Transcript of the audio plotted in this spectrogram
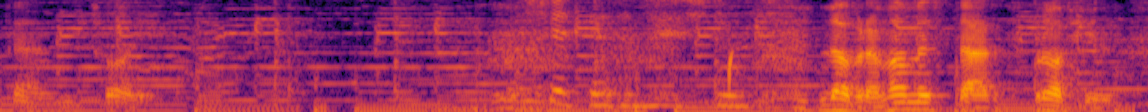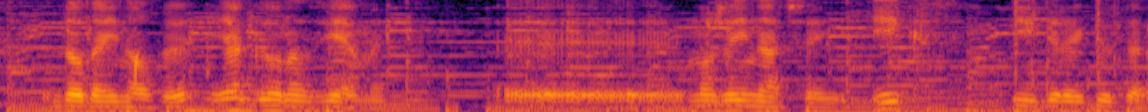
i ten człowiek. Świetnie to wyjaśnił. Dobra, mamy start, profil. Dodaj nowy. Jak go nazwiemy? Yy, może inaczej. X, Y, Z.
